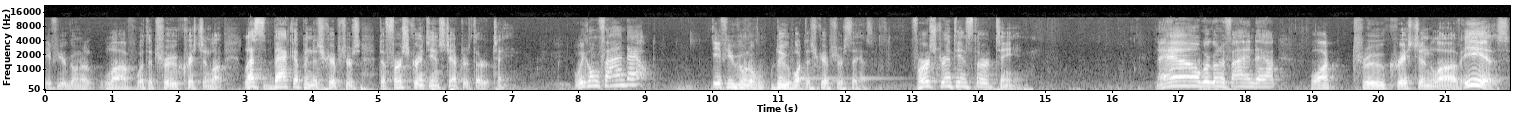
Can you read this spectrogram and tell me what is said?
if you're going to love with a true Christian love. Let's back up in the scriptures to 1 Corinthians chapter 13. We're going to find out if you're going to do what the scripture says. 1 Corinthians 13. Now we're going to find out what true Christian love is.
